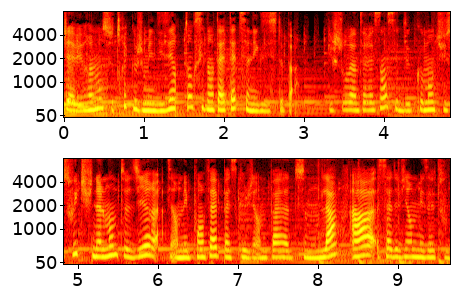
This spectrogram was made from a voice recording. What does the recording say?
j'avais vraiment ce truc où je me disais, tant que c'est dans ta tête, ça n'existe pas. Ce que je trouve intéressant, c'est de comment tu switches finalement de te dire, c'est un de mes points faibles parce que je viens pas de ce monde-là, à ça devient de mes atouts.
